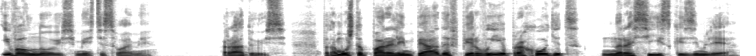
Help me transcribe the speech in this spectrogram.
и волнуюсь вместе с вами – радуюсь, потому что Паралимпиада впервые проходит на российской земле,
